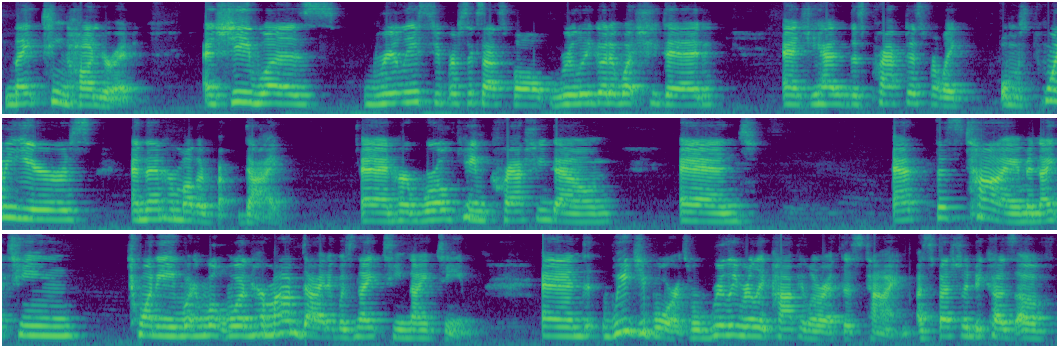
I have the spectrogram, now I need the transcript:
1900. And she was really super successful, really good at what she did. And she had this practice for like almost 20 years, and then her mother died. and her world came crashing down. And at this time in 1920, when, when her mom died, it was 1919. And Ouija boards were really, really popular at this time, especially because of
